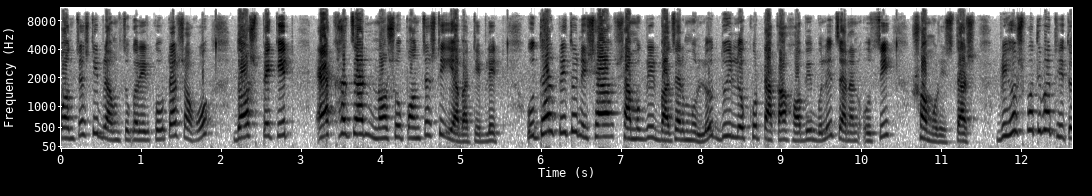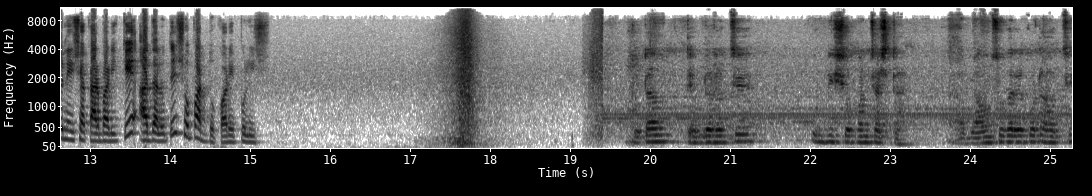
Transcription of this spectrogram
পঞ্চাশটি ব্রাউন সুগারের কৌটা সহ দশ প্যাকেট এক হাজার নশো পঞ্চাশটি ইয়াবা ট্যাবলেট। উদ্ধারকৃত নেশা সামগ্রীর বাজার মূল্য দুই লক্ষ টাকা হবে বলে জানান ওসি সমরেশ দাস। বৃহস্পতিবার ধৃত নেশা কারবারিকে আদালতে সোপার্দ করে পুলিশ। টোটাল ট্যাবলেট হচ্ছে উনিশশো পঞ্চাশটা, আর ব্রাউন সুগারের কোটা হচ্ছে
